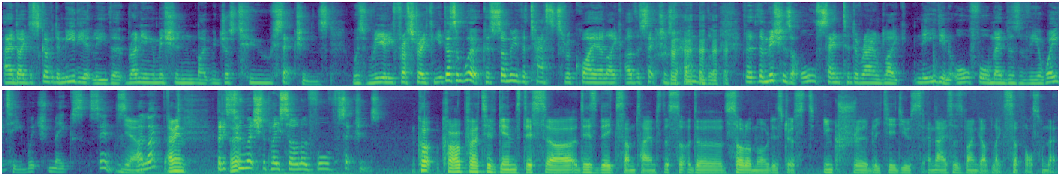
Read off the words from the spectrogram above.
and I discovered immediately that running a mission like with just two sections was really frustrating. It doesn't work because so many of the tasks require like other sections to handle them. the, the missions are all centered around like needing all four members of the away team, which makes sense. Yeah. I like that. I mean, But it's too uh, much to play solo for sections. Co- cooperative games this uh, this big sometimes the so- the solo mode is just incredibly tedious and ISS Vanguard like suffers from that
